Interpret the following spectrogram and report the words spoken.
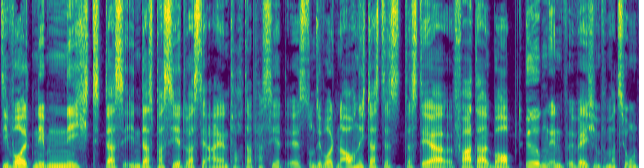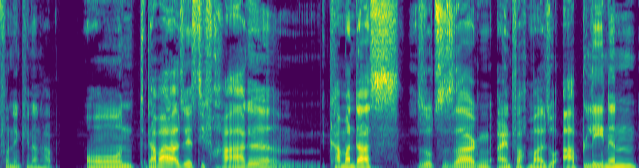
Sie wollten eben nicht, dass ihnen das passiert, was der einen Tochter passiert ist. Und sie wollten auch nicht, dass, das, dass der Vater überhaupt irgendwelche Informationen von den Kindern hat. Und da war also jetzt die Frage, kann man das sozusagen einfach mal so ablehnen,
